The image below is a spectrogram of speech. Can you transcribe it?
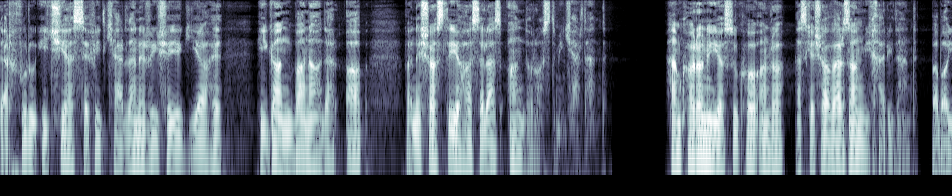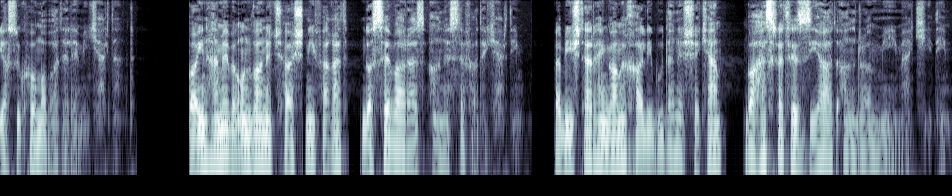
در فروئیچی از سفید کردن ریشه گیاه هیگانبانا در آب و نشاسته حاصل از آن درست می کردند. همکاران یاسوکو آن را از کشاورزان می خریدند و با یاسوکو مبادله می کردند. با این همه به عنوان چاشنی فقط دو سه بار از آن استفاده کردیم و بیشتر هنگام خالی بودن شکم با حسرت زیاد آن را می مکیدیم.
